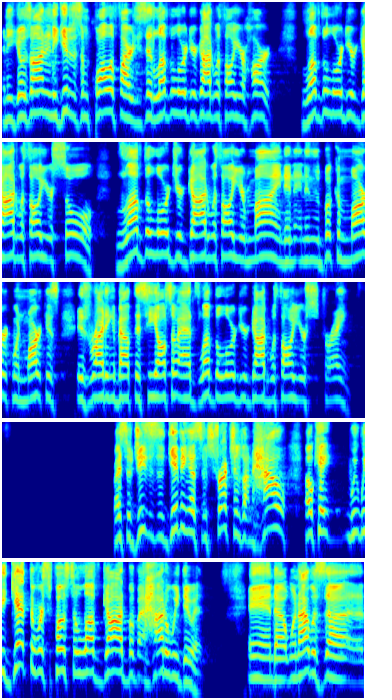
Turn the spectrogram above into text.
And he goes on and he gives us some qualifiers. He said, Love the Lord your God with all your heart. Love the Lord your God with all your soul. Love the Lord your God with all your mind. And, and in the book of Mark, when Mark is, is writing about this, he also adds, Love the Lord your God with all your strength. Right? So Jesus is giving us instructions on how, okay, we, we get that we're supposed to love God, but, but how do we do it? And uh, when I was uh,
